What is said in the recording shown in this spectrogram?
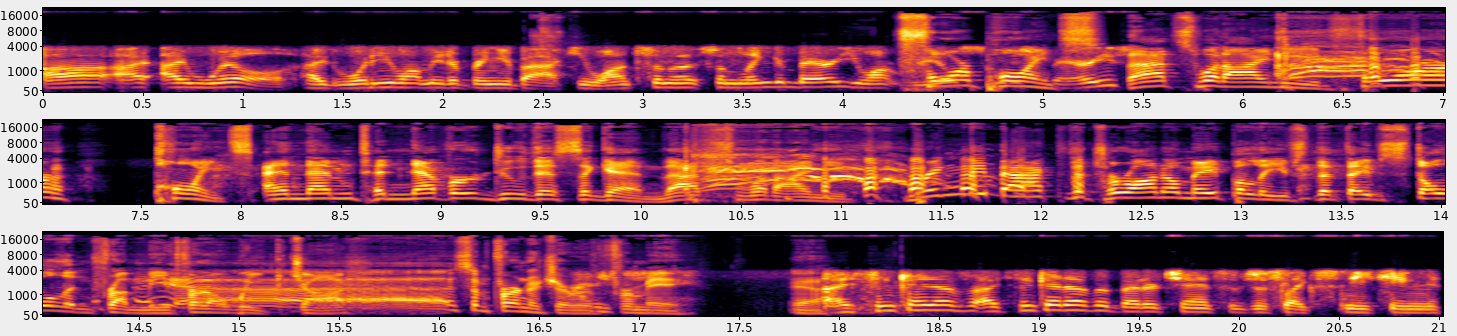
Uh, I, I, will. I, what do you want me to bring you back? You want some some lingonberry? You want four points? Berries? That's what I need. Four points and them to never do this again. That's what I need. Bring me back the Toronto Maple Leafs that they've stolen from me for a week, Josh. Uh, some furniture for me. Yeah. I think I'd have. I think I'd have a better chance of just like sneaking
